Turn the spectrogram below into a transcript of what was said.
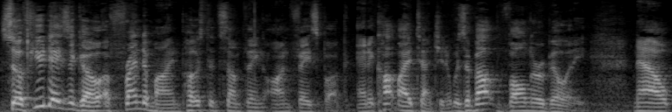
So a few days ago, a friend of mine posted something on Facebook and it caught my attention. It was about vulnerability. Now,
